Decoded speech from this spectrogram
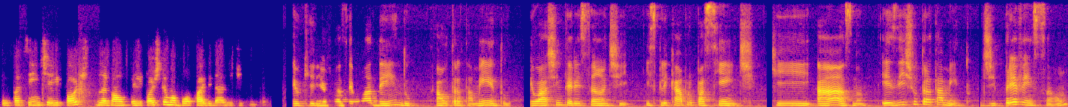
o paciente ele pode levar, ele pode ter uma boa qualidade de vida. Eu queria fazer um adendo ao tratamento. Eu acho interessante explicar para o paciente que a asma existe o tratamento de prevenção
